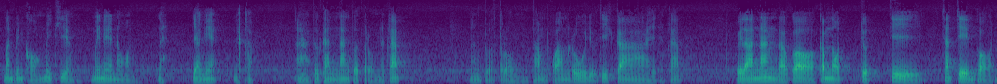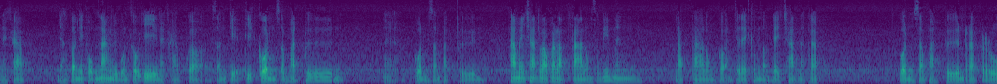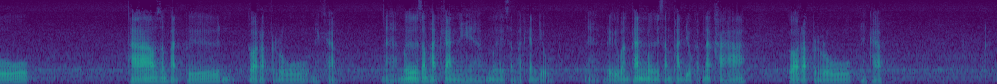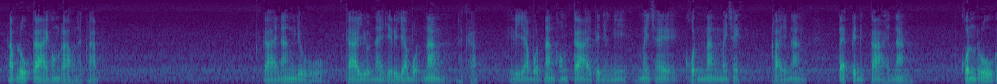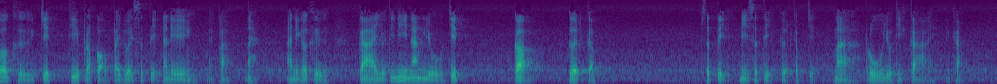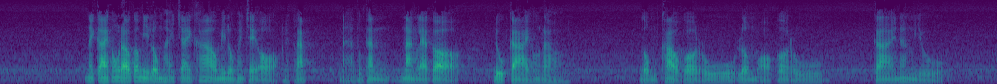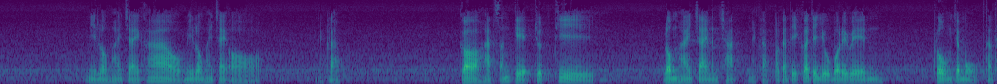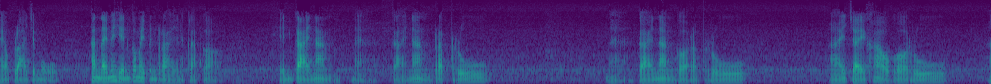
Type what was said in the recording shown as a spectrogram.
มันเป็นของไม่เที่ยงไม่แน่นอนนะอย่างนี้นะครับทุกท่านนั่งตัวตรงนะครับ นั่งตัวตรงทำความรู้อยู่ที่กายนะครับ เวลานั่งเราก็กำหนดจุดที่ชัดเจนก่อนนะครับ อย่างตอนนี้ผมนั่งอยู่บนเก้าอี้นะครับ ก็สังเกตที่ก้นสัมผัสพื้นนะก้นสัมผัสพื้น ถ้าไม่ชัดเราก็หลับตาลงสักนิดหนึ่งหลับตาลงก่อนจะได้กำหนดได้ชัดนะครับก้นสัมผัสพื้นรับรู้ เท้าสัมผัสพื้นก็รับรู้นะครับนะมือสัมผัสกันนี่ครับมือสัมผัสกันอยู่นะหรือบางท่านมือสัมผัสอยู่กับหน้าขา ก็รับรู้นะครับ รับรู้กายของเรานะครับ กายนั่งอยู่ กายอยู่ในอิริยาบถนั่งนะครับ อิริยาบถนั่งของกายเป็นอย่างนี้ ไม่ใช่คนนั่งไม่ใช่ใครนั่ง แต่เป็นกายนั่ง คนรู้ก็คือจิตที่ประกอบไปด้วยสตินั่นเองนะครับนะอันนี้ก็คือกายอยู่ที่นี่นั่งอยู่จิต ก็เกิดกับสติมีสติเกิดกับจิตมารู้อยู่ที่กายนะครับ ในกายของเราก็มีลมหายใจเข้ามีลมหายใจออกนะครับนะทุกท่านนั่งแล้วก็ ดูกายของเรา ลมเข้าก็รู้ ลมออกก็รู้ กายนั่งอยู่ มีลมหายใจเข้า มีลมหายใจออกนะครับ ก็หัดสังเกตจุดที่ลมหายใจมันชัดนะครับ ปกติก็จะอยู่บริเวณโพรงจมูกแถวแถวปลายจมูก ท่านใดไม่เห็นก็ไม่เป็นไรนะครับ ก็เห็นกายนั่งนะกายนั่งรับรู้ นะกายนั่งก็รับรู้ หายใจเข้าก็รู้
